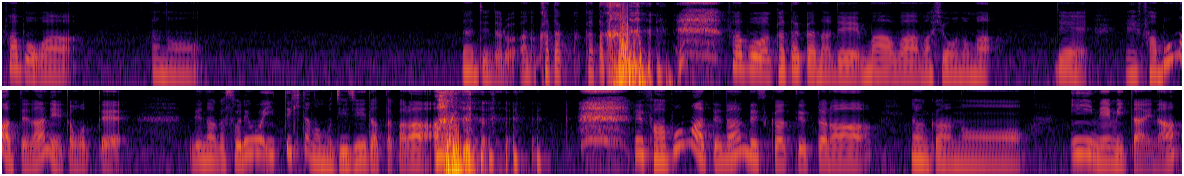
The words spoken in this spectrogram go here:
ファボはあのなんて言うんだろうあのカタカタカナ ファボはカタカナで「マ」は魔性の「マ」で「えファボマって何?」と思ってでなんかそれを言ってきたのもジジイだったから えファボマって何ですか?」って言ったらなんかあの「いいね」みたいな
